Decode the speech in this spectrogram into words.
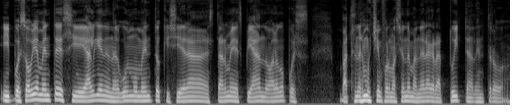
y pues obviamente si alguien en algún momento quisiera estarme espiando o algo, pues va a tener mucha información de manera gratuita dentro,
